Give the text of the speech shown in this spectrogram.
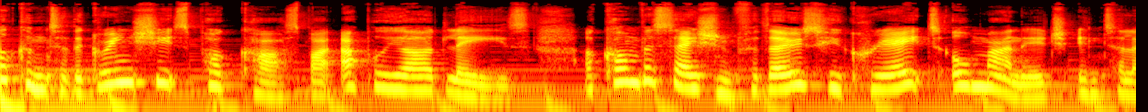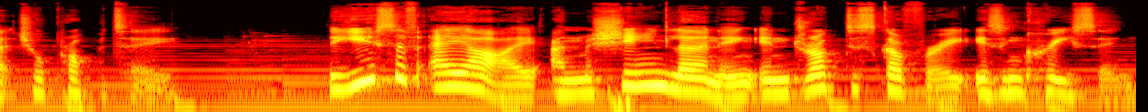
Welcome to the Green Shoots podcast by Appleyard Lees, a conversation for those who create or manage intellectual property. The use of AI and machine learning in drug discovery is increasing,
